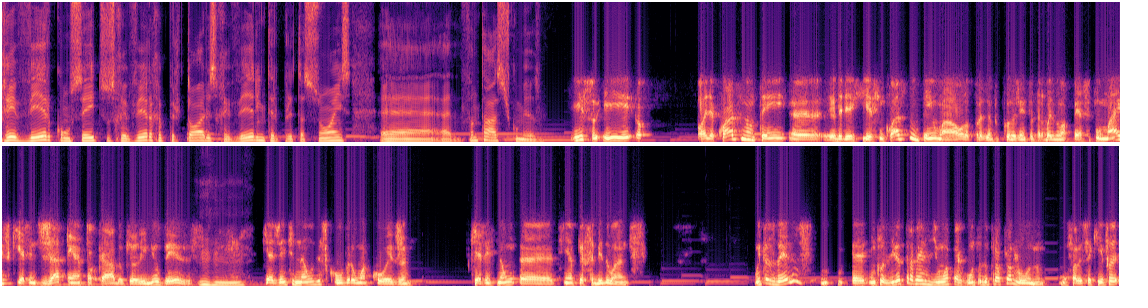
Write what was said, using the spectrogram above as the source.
rever conceitos, rever repertórios, rever interpretações. É, é fantástico mesmo. Isso, e Olha, quase não tem, é, eu diria que assim, quase não tem uma aula, por exemplo, quando a gente está trabalhando uma peça, por mais que a gente já tenha tocado aquilo ali mil vezes, uhum. que a gente não descubra uma coisa que a gente não é, tinha percebido antes. Muitas vezes, é, inclusive através de uma pergunta do próprio aluno. Eu falo, isso aqui foi,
